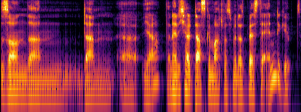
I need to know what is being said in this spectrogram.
sondern dann, äh, ja, dann hätte ich halt das gemacht, was mir das beste Ende gibt.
